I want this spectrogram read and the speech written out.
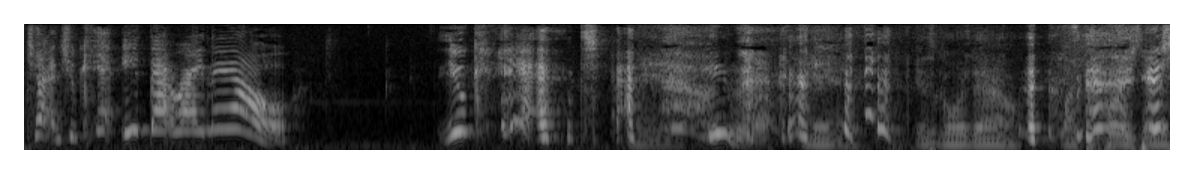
Chad, you can't eat that right now. You can't. Chad. Man, it's going down like the first and the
